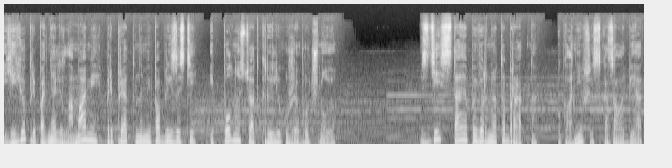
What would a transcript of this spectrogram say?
Ее приподняли ломами, припрятанными поблизости, и полностью открыли уже вручную. «Здесь стая повернет обратно», — поклонившись, сказала Биат.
